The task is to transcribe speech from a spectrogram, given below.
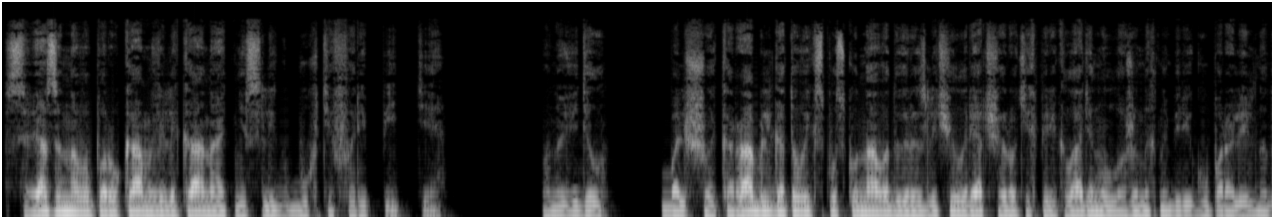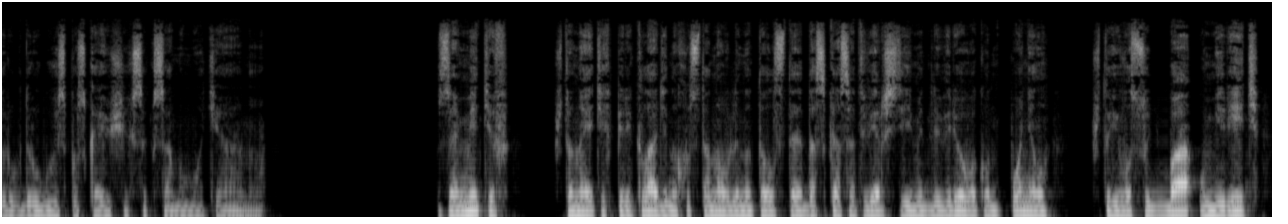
Связанного по рукам великана отнесли к бухте Фарипитти. Он увидел большой корабль, готовый к спуску на воду, и различил ряд широких перекладин, уложенных на берегу параллельно друг другу и спускающихся к самому океану. Заметив, что на этих перекладинах установлена толстая доска с отверстиями для веревок, он понял, что его судьба — умереть —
